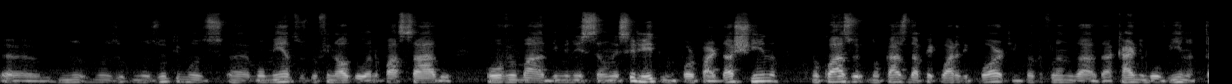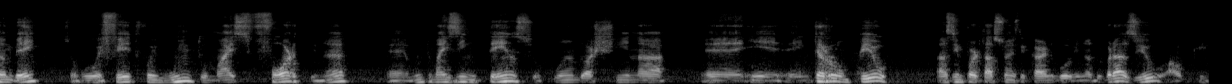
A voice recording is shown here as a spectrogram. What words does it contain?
Uh, nos, nos, últimos uh, momentos do final do ano passado, houve uma diminuição nesse ritmo por parte da China. No caso, no caso da pecuária de corte, então estou falando da, da, carne bovina também, o efeito foi muito mais forte, né? É, muito mais intenso quando a China é, interrompeu as importações de carne bovina do Brasil, algo que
